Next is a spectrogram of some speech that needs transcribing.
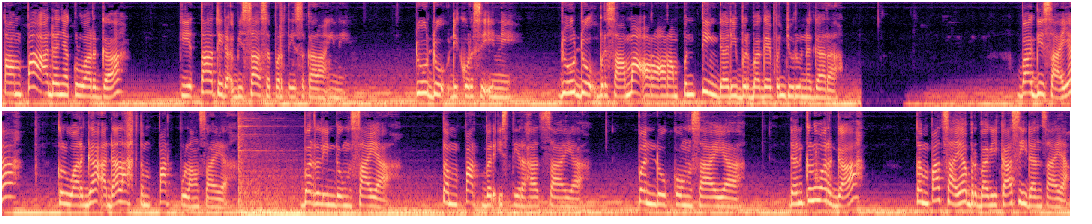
Tanpa adanya keluarga, kita tidak bisa seperti sekarang ini. Duduk di kursi ini, duduk bersama orang-orang penting dari berbagai penjuru negara. Bagi saya, keluarga adalah tempat pulang saya, berlindung saya, tempat beristirahat saya, pendukung saya, dan keluarga tempat saya berbagi kasih dan sayang.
